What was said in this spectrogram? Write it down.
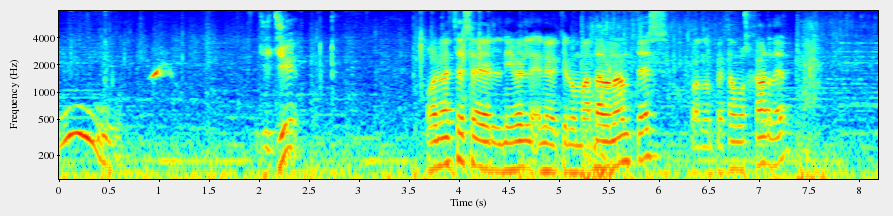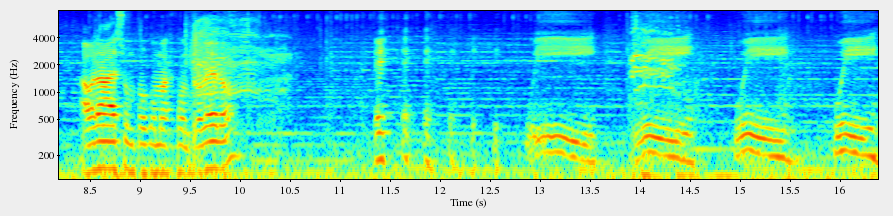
Uh. GG. Bueno, este es el nivel en el que nos mataron antes, cuando empezamos Harder. Ahora es un poco más controlero. Uy, uy, uy, uy.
